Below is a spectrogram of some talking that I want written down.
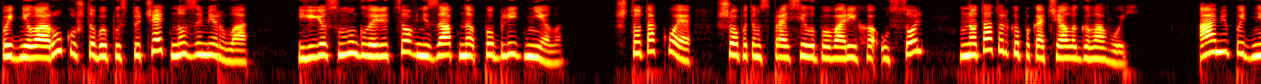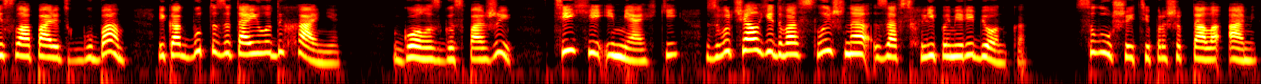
подняла руку, чтобы постучать, но замерла. Ее смуглое лицо внезапно побледнело. «Что такое?» — шепотом спросила повариха у Соль, но та только покачала головой. Ами поднесла палец к губам и как будто затаила дыхание. Голос госпожи, тихий и мягкий, звучал едва слышно за всхлипами ребенка. «Слушайте», — прошептала Ами,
